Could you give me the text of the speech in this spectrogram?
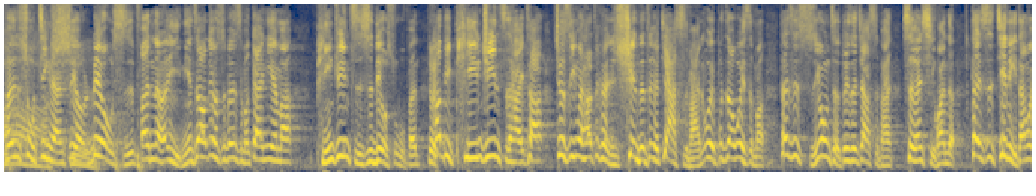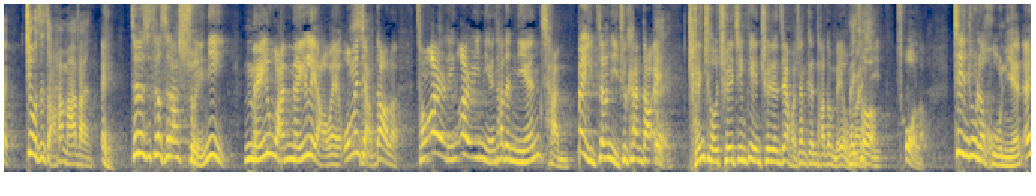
分数竟然只有六十分而已，你知道六十分什么概念吗？平均值是六十五分，它比平均值还差，就是因为它这个很炫的这个驾驶盘，我也不知道为什么，但是使用者对这驾驶盘是很喜欢的，但是监理单位就是找他麻烦，哎，真的是特斯拉水逆没完没了，哎，我们讲到了从二零二一年它的年产倍增，你去看到，哎，全球缺晶片，缺成这样，好像跟它都没有关系，错了，进入了虎年，哎。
